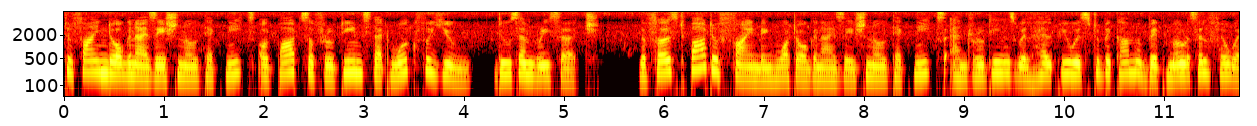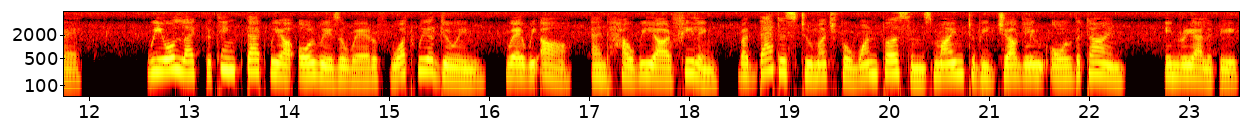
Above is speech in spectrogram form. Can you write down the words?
To find organizational techniques or parts of routines that work for you, do some research. The first part of finding what organizational techniques and routines will help you is to become a bit more self aware. We all like to think that we are always aware of what we are doing, where we are, and how we are feeling, but that is too much for one person's mind to be juggling all the time. In reality,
